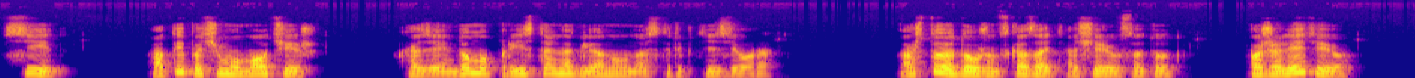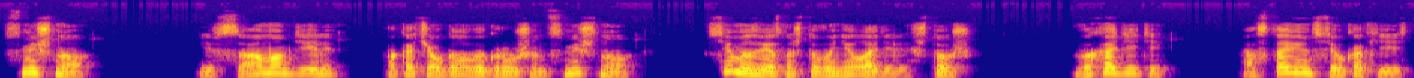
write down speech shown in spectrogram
Сид, а ты почему молчишь? Хозяин дома пристально глянул на стриптизера. «А что я должен сказать?» – ощерился тот. «Пожалеть ее? Смешно». «И в самом деле», – покачал головой Грушин, – «смешно. Всем известно, что вы не ладили. Что ж, выходите. Оставим все как есть».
